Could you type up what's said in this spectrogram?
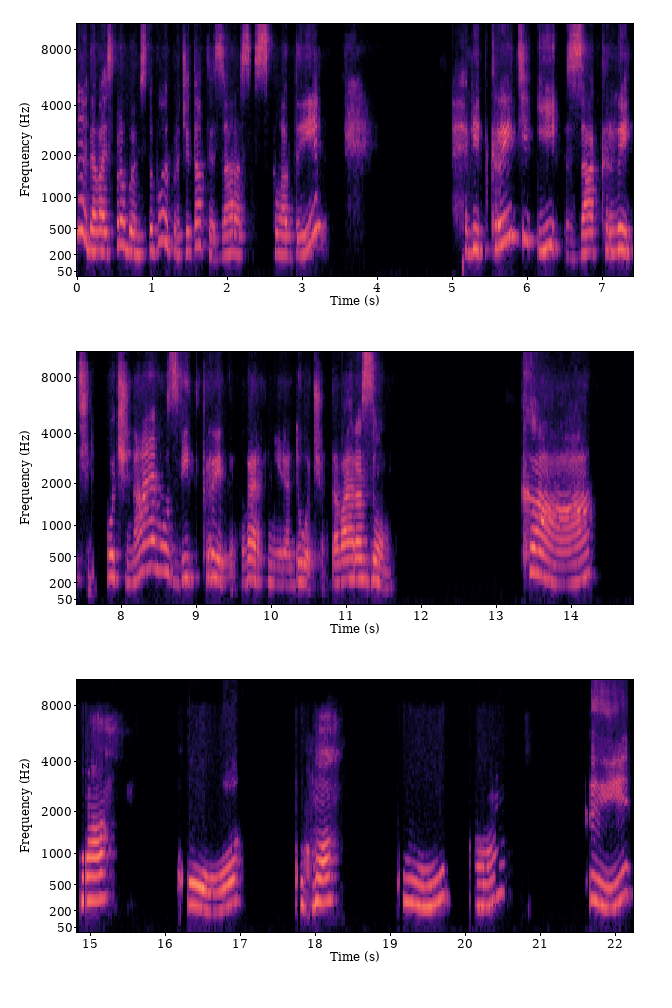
Ну і давай спробуємо з тобою прочитати зараз склади. Відкриті і закриті. Починаємо з відкритих. Верхній рядочок. Давай разом. Ка, Ка. ко, Го. ку, Го. ки,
